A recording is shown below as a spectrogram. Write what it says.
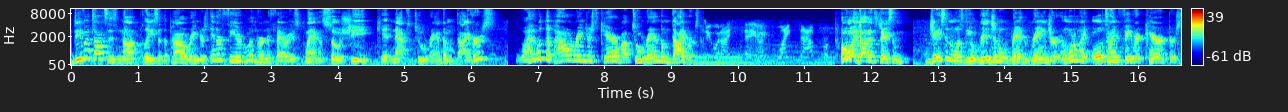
Divatox is not pleased that the Power Rangers interfered with her nefarious plans, so she kidnaps two random divers? Why would the Power Rangers care about two random divers? Do what I say lights out for Oh my god, it's Jason! Jason was the original Red Ranger and one of my all-time favorite characters.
